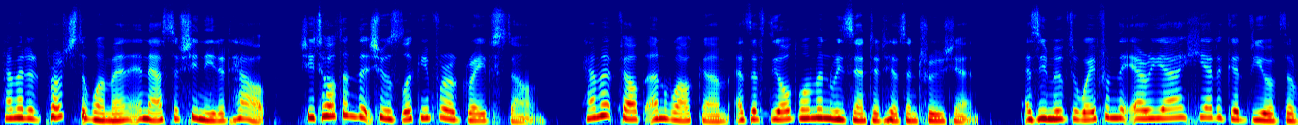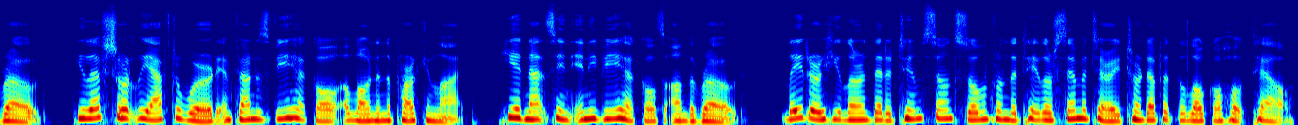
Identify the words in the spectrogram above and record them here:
Hammett approached the woman and asked if she needed help. She told him that she was looking for a gravestone. Hammett felt unwelcome, as if the old woman resented his intrusion. As he moved away from the area, he had a good view of the road. He left shortly afterward and found his vehicle alone in the parking lot. He had not seen any vehicles on the road. Later, he learned that a tombstone stolen from the Taylor Cemetery turned up at the local hotel.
